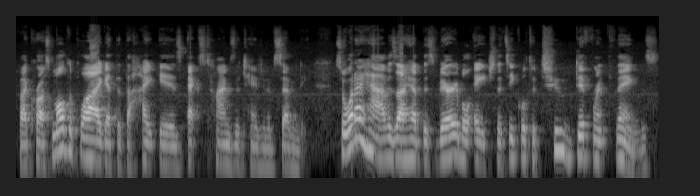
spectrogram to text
If I cross multiply, I get that the height is x times the tangent of 70. So what I have is I have this variable h that's equal to two different things.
